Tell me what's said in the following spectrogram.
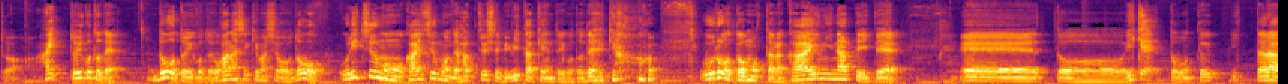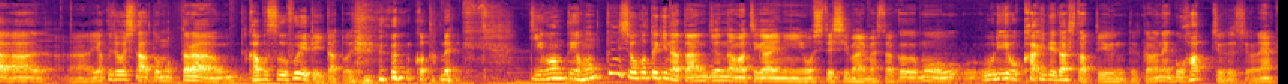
ーと、はい。ということで、どうということでお話しいきましょう。どう？売り注文を買い注文で発注してビビった件ということで、今日、売ろうと思ったら買いになっていて、えー、っと、行けと思って行ったら、あ約定したと思ったら、株数増えていたということで、基本的に本当に初歩的な単純な間違いに押してしまいました。もう売りを買いで出したっていうんですからね、誤発注ですよね。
